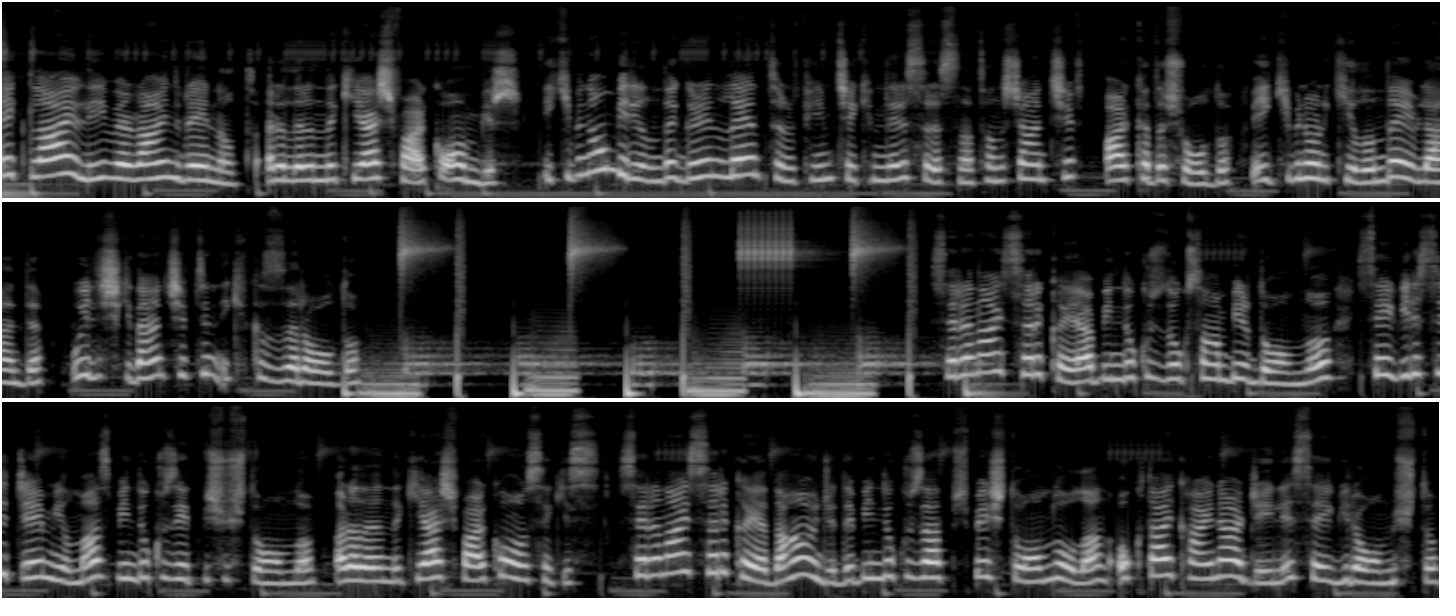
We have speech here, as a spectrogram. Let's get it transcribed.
Blake Lively ve Ryan Reynolds aralarındaki yaş farkı 11. 2011 yılında Green Lantern film çekimleri sırasında tanışan çift arkadaş oldu ve 2012 yılında evlendi. Bu ilişkiden çiftin iki kızları oldu. Serenay Sarıkaya 1991 doğumlu, sevgilisi Cem Yılmaz 1973 doğumlu. Aralarındaki yaş farkı 18. Serenay Sarıkaya daha önce de 1965 doğumlu olan Oktay Kaynarca ile sevgili olmuştu.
